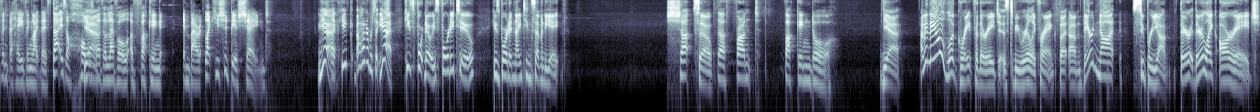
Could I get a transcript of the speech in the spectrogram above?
yeah. and behaving like this, that is a whole Yeah. nother level of fucking embarrass. Like he should be ashamed. Yeah, Like- he one hundred percent. Yeah, he's four. No, he's forty-two. He was born in nineteen seventy-eight. Shut So the front fucking door. yeah, I mean they all look great for their ages, to be really frank. But um, they're not super young. They're they're like our age,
